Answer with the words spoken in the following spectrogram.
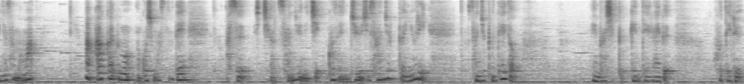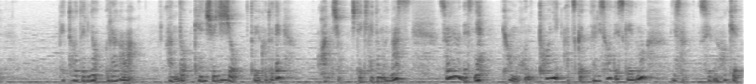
皆様は、まあ、アーカイブも残しますので明日7月30日午前10時30分より30分程度メンバーシップ限定ライブホテルペットホテルの裏側研修事情ということでお話をしていきたいと思います。それではですね今日も本当に暑くなりそうですけれども皆さん水分補給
